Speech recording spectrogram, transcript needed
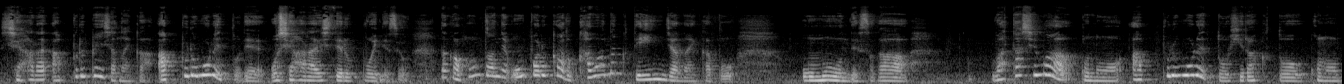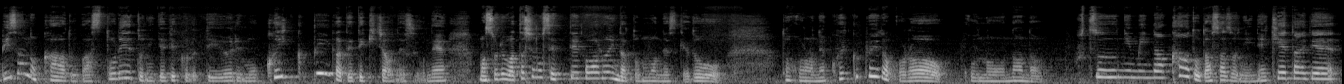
支払い Apple Pay じゃないか。Apple ウォレットでお支払いしてるっぽいんですよ。だから本当はね Opal カード買わなくていいんじゃないかと思うんですが私はこの Apple ウォレットを開くとこのビザのカードがストレートに出てくるっていうよりも QUICPay が出てきちゃうんですよね、まあ、それ私の設定が悪いんだと思うんですけどだからね QUICPay だからこのなんだろう普通にみんなカード出さずにね携帯で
